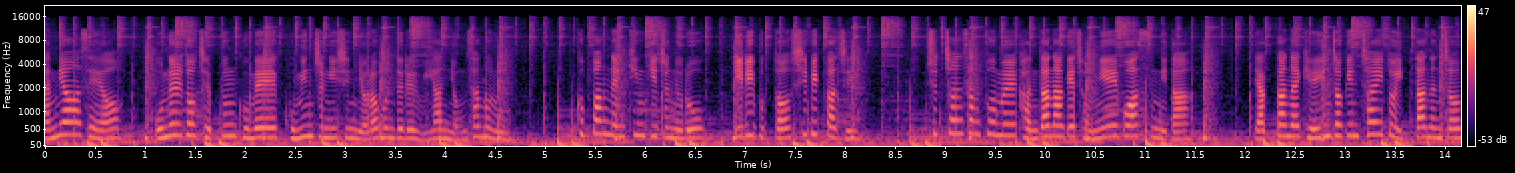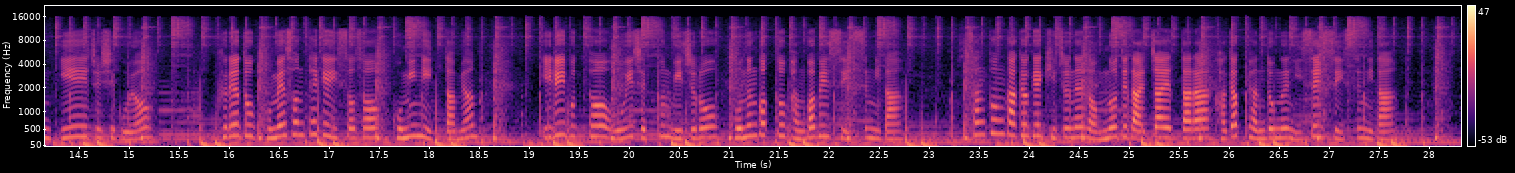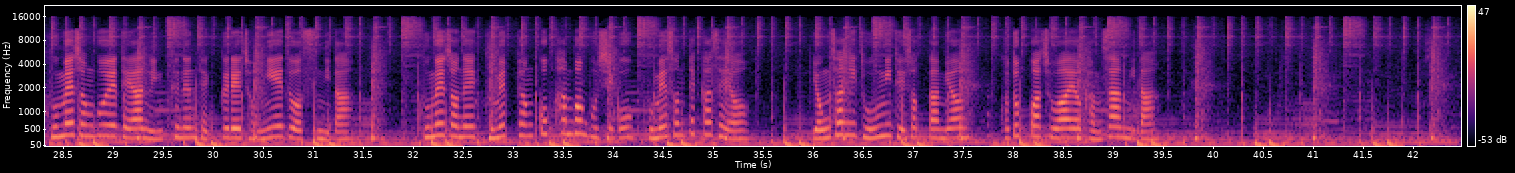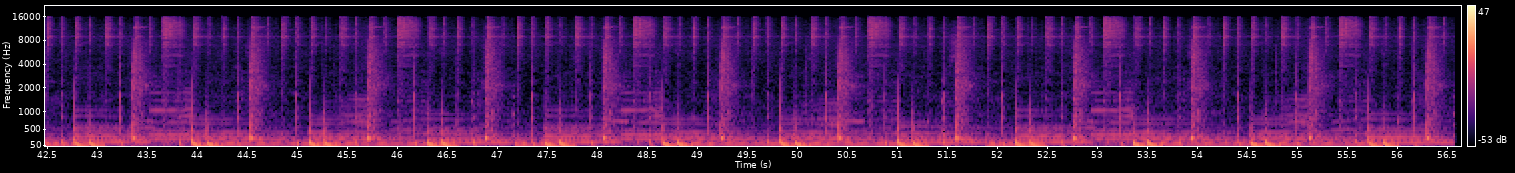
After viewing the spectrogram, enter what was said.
안녕하세요. 오늘도 제품 구매에 고민 중이신 여러분들을 위한 영상으로 쿠팡 랭킹 기준으로 1위부터 10위까지 추천 상품을 간단하게 정리해 보았습니다. 약간의 개인적인 차이도 있다는 점 이해해 주시고요. 그래도 구매 선택에 있어서 고민이 있다면 1위부터 5위 제품 위주로 보는 것도 방법일 수 있습니다. 상품 가격의 기준은 업로드 날짜에 따라 가격 변동은 있을 수 있습니다. 구매 정보에 대한 링크는 댓글에 정리해 두었습니다. 구매 전에 구매평 꼭 한번 보시고 구매 선택하세요. 영상이 도움이 되셨다면 구독과 좋아요 감사합니다.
